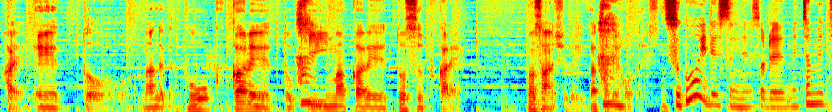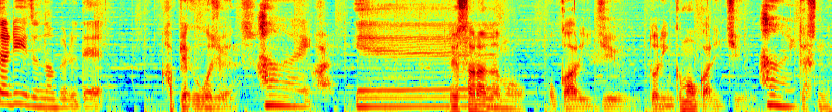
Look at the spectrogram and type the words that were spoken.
はい。えーっとなんだっけな。ポークカレーとキーマカレーとスープカレーの3種類が食べ放題ですね、すごいですね。それめちゃめちゃリーズナブルで。850円です。はい。はえー、い、でサラダもおかわり自由ドリンクもおかわり自由はいですね。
